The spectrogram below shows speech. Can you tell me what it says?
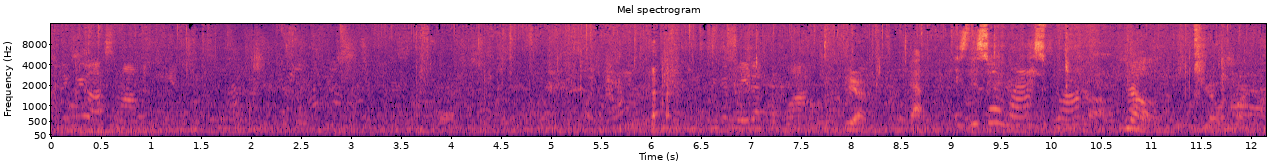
I think we lost mom and Wait at the block. Yeah. Is this our last block? No. You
